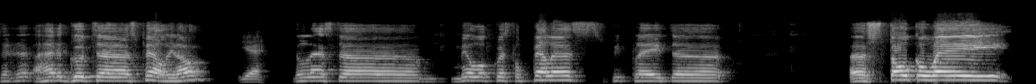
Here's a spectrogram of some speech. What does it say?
I had a good uh, spell, you know. Yeah, The last uh, Millwall Crystal Palace, we played uh, uh, Stoke away,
